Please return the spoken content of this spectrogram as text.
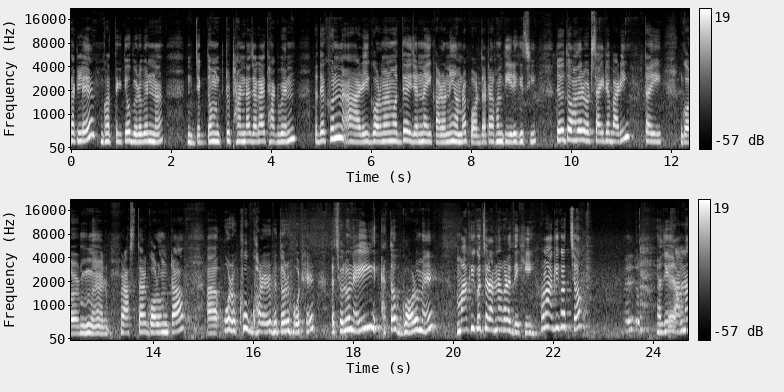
থাকলে ঘর থেকে কেউ বেরোবেন না। একদম একটু ঠান্ডা জায়গায় থাকবেন। তো দেখুন আর এই গরমের মধ্যে এই জন্য এই কারণেই আমরা পর্দাটা এখন দিয়ে রেখেছি। যেহেতু আমাদের রোড সাইডে বাড়ি তাই গরম রাস্তার গরমটা ওর খুব ঘরের ভেতর ওঠে। তা চলুন এই এত গরমে মা কী করছে রান্না করে দেখি। ও মা কী করছ? আজকে রান্না।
